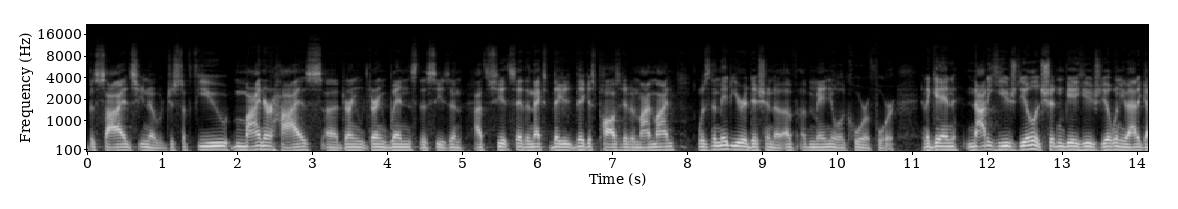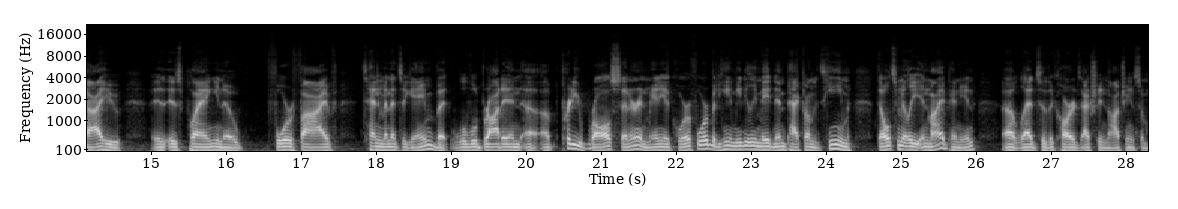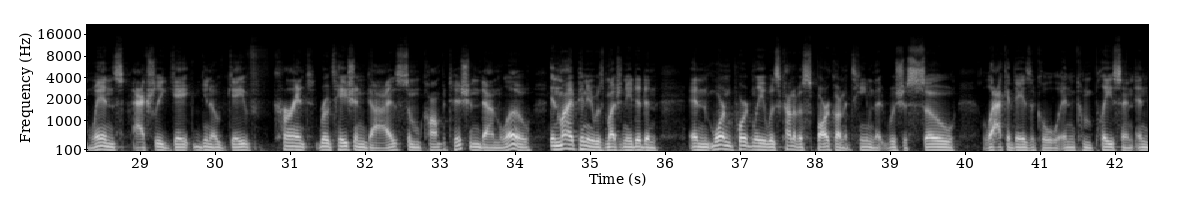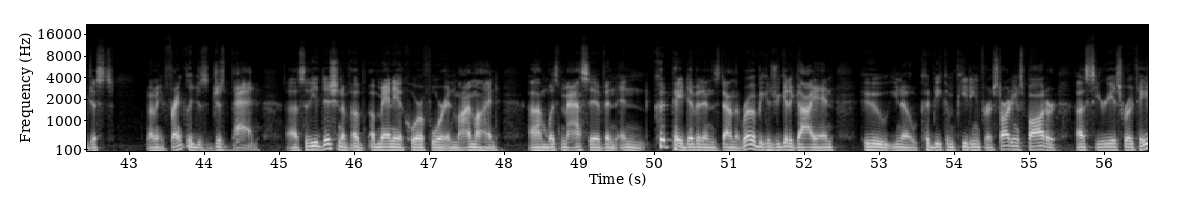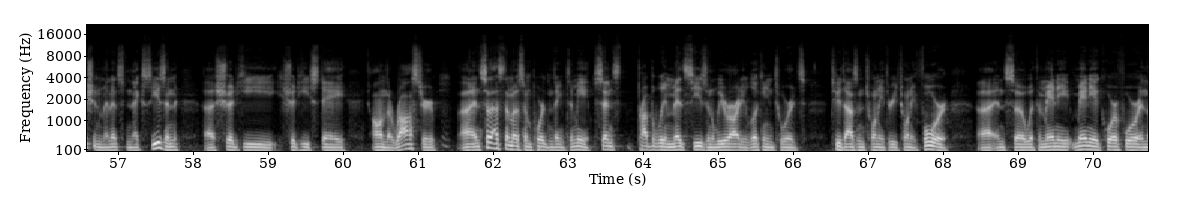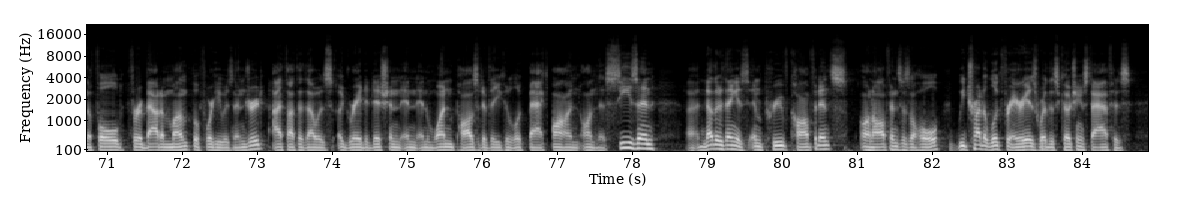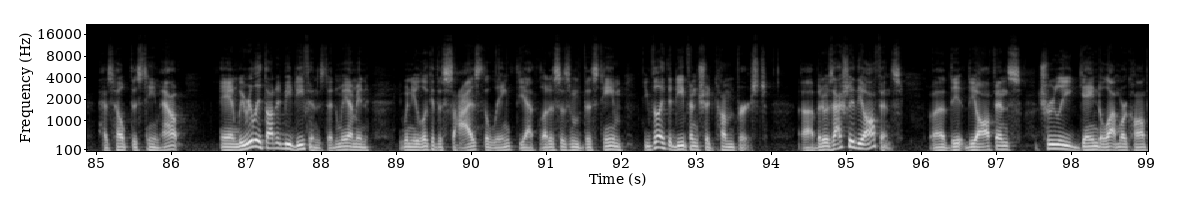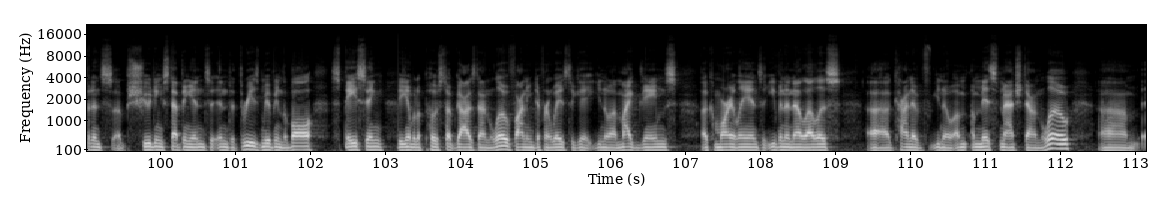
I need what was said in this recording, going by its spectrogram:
Besides you know just a few minor highs uh, during during wins this season, I'd see it, say the next big, biggest positive in my mind was the mid-year addition of, of Emmanuel Okorafor. And again, not a huge deal. It shouldn't be a huge deal when you add a guy who is, is playing you know four or five 10 minutes a game, but Louisville brought in a, a pretty raw center in Manny Okorafor, but he immediately made an impact on the team that ultimately, in my opinion, uh, led to the Cards actually notching some wins, actually gave, you know, gave current rotation guys some competition down low. In my opinion, was much needed and and more importantly, it was kind of a spark on a team that was just so lackadaisical and complacent and just I mean, frankly, just just bad. Uh, so the addition of, of, of Manny Okorafor, in my mind, um, was massive and, and could pay dividends down the road because you get a guy in who you know could be competing for a starting spot or a serious rotation minutes next season uh, should he should he stay on the roster uh, and so that's the most important thing to me since probably mid-season we were already looking towards 2023-24 uh, and so with the Manny, Manny Okorafor in the fold for about a month before he was injured, I thought that that was a great addition and, and one positive that you could look back on on this season. Another thing is improved confidence on offense as a whole. We try to look for areas where this coaching staff has has helped this team out, and we really thought it'd be defense, didn't we? I mean, when you look at the size, the length, the athleticism of this team, you feel like the defense should come first, uh, but it was actually the offense. Uh, the the offense truly gained a lot more confidence, uh, shooting, stepping into into threes, moving the ball, spacing, being able to post up guys down low, finding different ways to get you know a Mike James, a Kamari Lands, even an El Ellis, uh, kind of you know a, a mismatch down low. Um,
